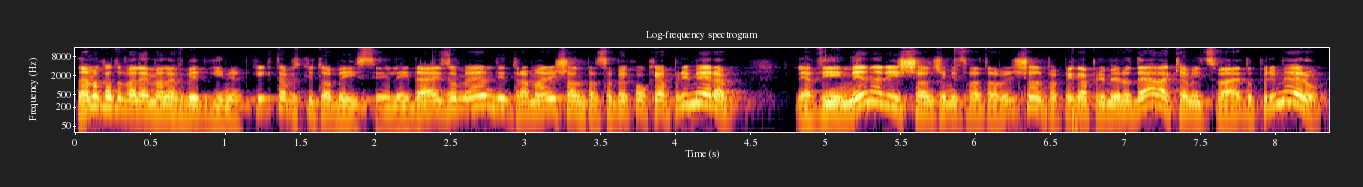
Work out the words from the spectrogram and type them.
Lama Katuvalem Alef Bet Gimel, por que estava escrito A, B e C? Leidai Zomem, de entrar para saber qual é a primeira. Leavim Menarishon, que a mitzvah Rishon, para pegar primeiro dela, que a mitzvah é do primeiro.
